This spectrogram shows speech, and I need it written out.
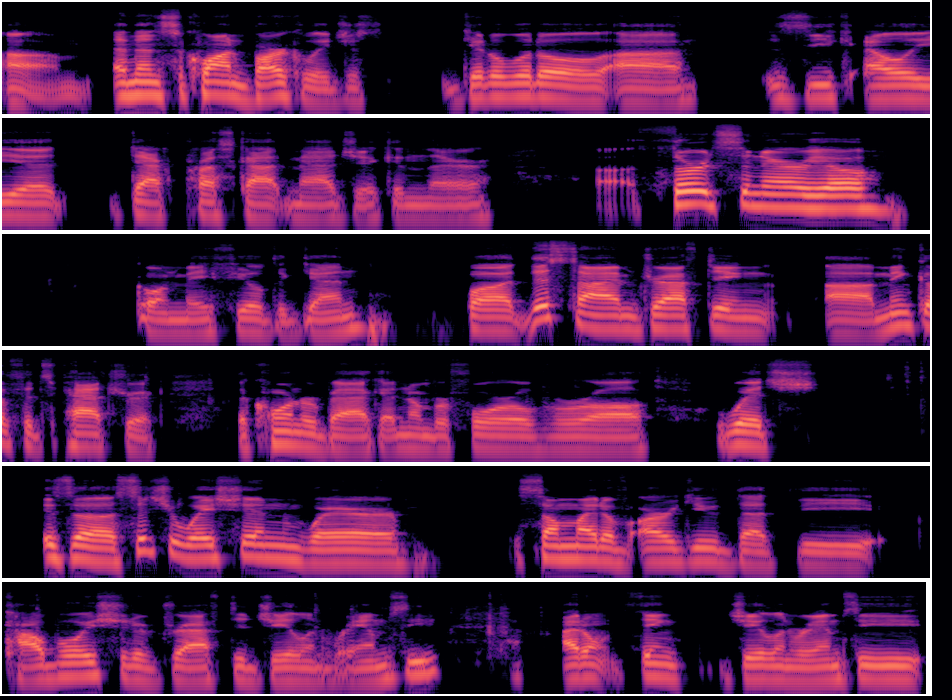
Um, and then Saquon Barkley, just get a little uh, Zeke Elliott, Dak Prescott magic in there. Uh, third scenario, going Mayfield again, but this time drafting uh, Minkah Fitzpatrick, the cornerback at number four overall, which is a situation where some might have argued that the Cowboys should have drafted Jalen Ramsey. I don't think Jalen Ramsey,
